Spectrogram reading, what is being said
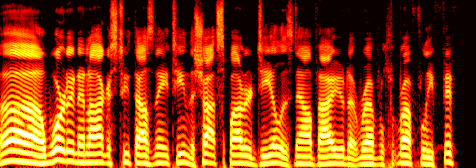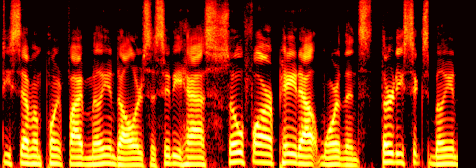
Uh, awarded in August 2018, the ShotSpotter deal is now valued at roughly $57.5 million. The city has so far paid out more than $36 million,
